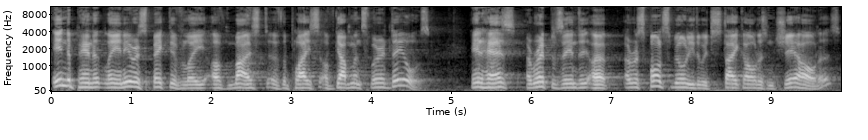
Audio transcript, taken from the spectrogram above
independently and irrespectively of most of the place of governments where it deals. It has a, a, uh, a responsibility to its stakeholders and shareholders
